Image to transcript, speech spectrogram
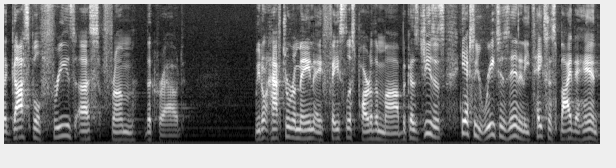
The gospel frees us from the crowd. We don't have to remain a faceless part of the mob because Jesus, he actually reaches in and he takes us by the hand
